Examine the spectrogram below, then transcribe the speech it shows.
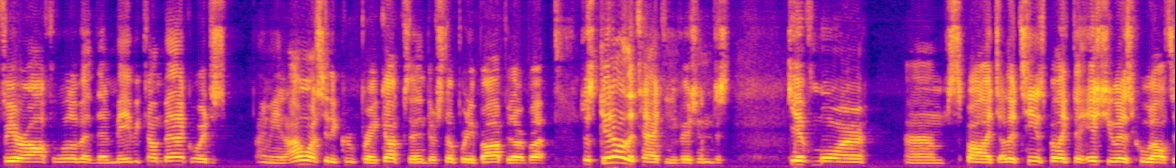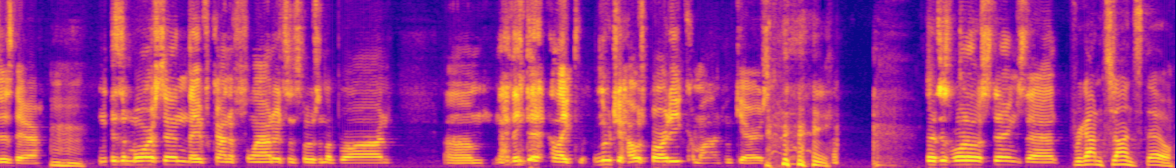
veer off a little bit, then maybe come back, or just I mean I want to see the group break up because I think they're still pretty popular, but just get out of the tag team division, just give more um, spotlight to other teams. But like the issue is who else is there? Mm-hmm. Miz and Morrison, they've kind of floundered since losing LeBron. Um, I think that like Lucha House Party, come on, who cares? so just one of those things that Forgotten Sons, though.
